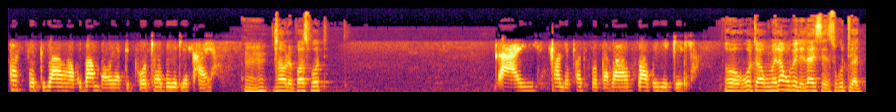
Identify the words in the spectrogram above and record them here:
passport bangakubamba uyadiphotha ubuyele ekhaya. Mhm nxa ule passport? Hayi nxa le passport abakuyekela oh kodwa akumelanga ube le license ukuthi uya-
